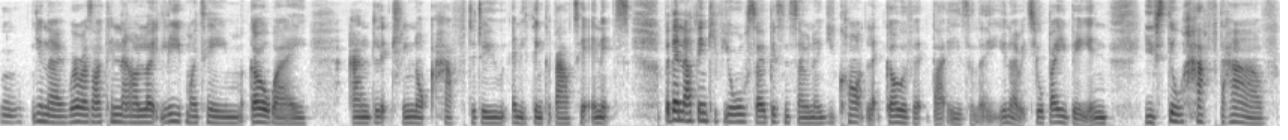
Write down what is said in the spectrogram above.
You know, whereas I can now like leave my team, go away and literally not have to do anything about it. And it's, but then I think if you're also a business owner, you can't let go of it that easily. You know, it's your baby and you still have to have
